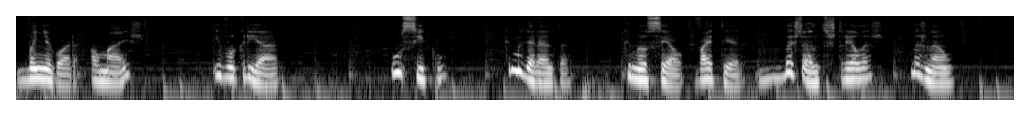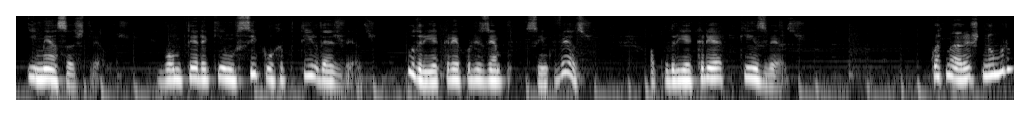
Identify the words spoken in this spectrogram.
venho agora ao mais e vou criar um ciclo que me garanta que o meu céu vai ter bastantes estrelas, mas não imensas estrelas. Vou meter aqui um ciclo repetir 10 vezes. Poderia querer, por exemplo, 5 vezes. Ou poderia querer 15 vezes. Quanto maior este número,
